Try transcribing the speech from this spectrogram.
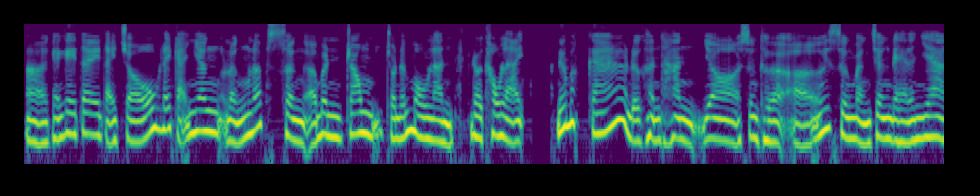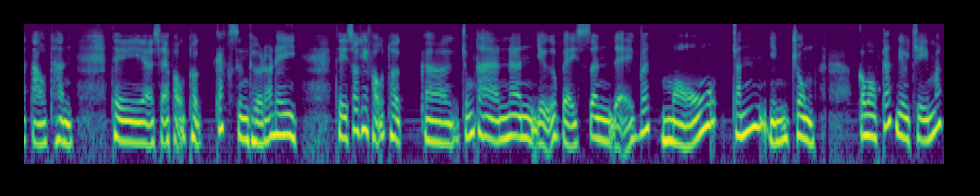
ờ, à, cái gây tê tại chỗ lấy cả nhân lẫn lớp sừng ở bên trong cho đến mô lành rồi khâu lại nếu mắt cá được hình thành do xương thừa ở xương bàn chân đè lên da tạo thành thì ờ, sẽ phẫu thuật cắt xương thừa đó đi. Thì sau khi phẫu thuật à, chúng ta nên giữ vệ sinh để vết mổ tránh nhiễm trùng. Còn một cách điều trị mắt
